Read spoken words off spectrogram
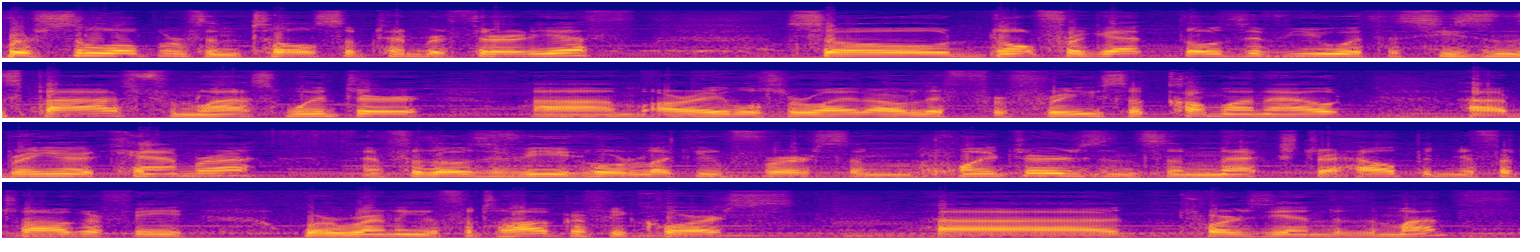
We're still open until September 30th, so don't forget those of you with a season's pass from last winter um, are able to ride our lift for free. So come on out, uh, bring your camera, and for those of you who are looking for some pointers and some extra help in your photography, we're running a photography course uh, towards the end of the month,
